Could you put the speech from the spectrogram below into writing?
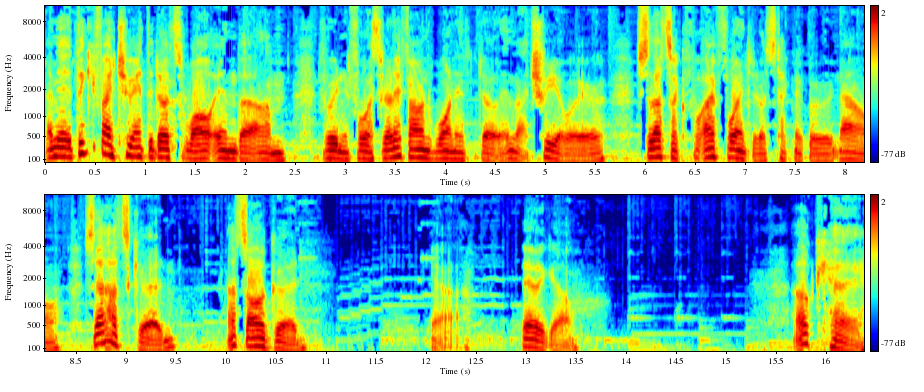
And I think you find two antidotes while in the um, Viridian Forest. We already found one antidote in that tree earlier. So that's like, four, I have four antidotes technically right now. So that's good. That's all good. Yeah. There we go. Okay,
